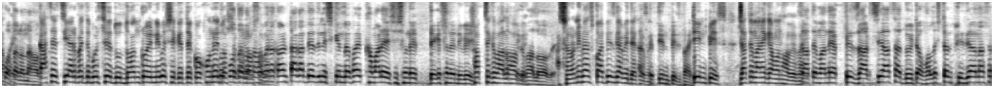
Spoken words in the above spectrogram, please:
না প্রতারণা হবে কাছে চেয়ার পাইতে বসে দুধ দহন করে নিবে সেক্ষেত্রে কখনোই দর্শকের লস হবে না কারণ টাকা দিয়ে জিনিস কিনবে ভাই খামারে এসে শুনে দেখে শুনে নিবে সব থেকে ভালো হবে। ভালো হবে। আচ্ছা রনি ভাই কয় পিস গাভী দেখাবে তিন পিস ভাই। তিন পিস যাতে মানে কেমন হবে ভাই? যাতে মানে এক পিস জার্সি আছে আর দুইটা হলস্টাইন ফ্রিজিয়ান আছে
